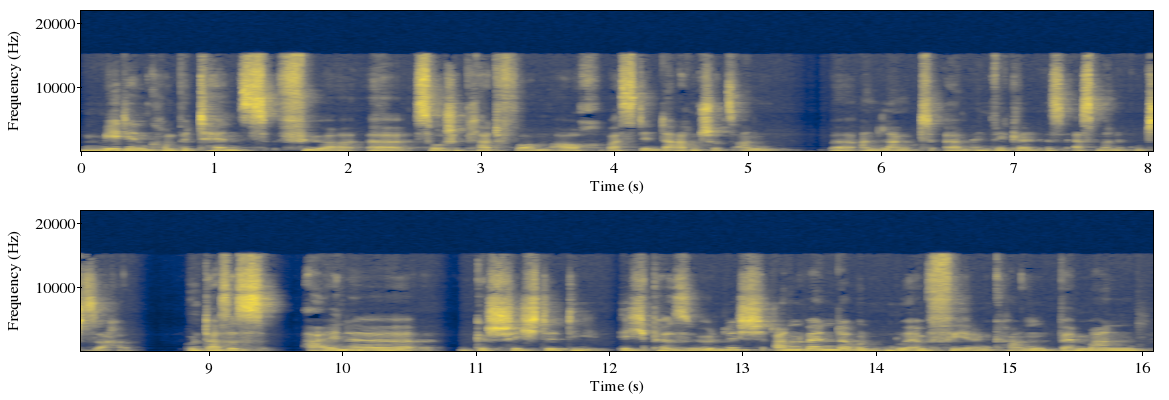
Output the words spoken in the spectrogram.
Medienkompetenz für äh, Social-Plattformen, auch was den Datenschutz an, äh, anlangt, äh, entwickeln, ist erstmal eine gute Sache. Und das ist eine Geschichte, die ich persönlich anwende und nur empfehlen kann, wenn man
